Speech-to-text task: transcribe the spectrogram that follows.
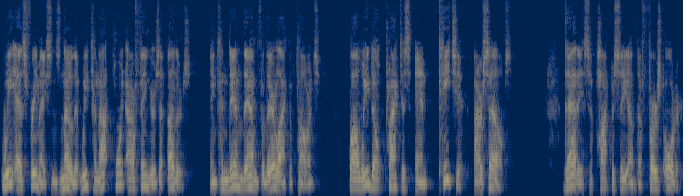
we as Freemasons know that we cannot point our fingers at others and condemn them for their lack of tolerance while we don't practice and teach it ourselves. That is hypocrisy of the first order.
